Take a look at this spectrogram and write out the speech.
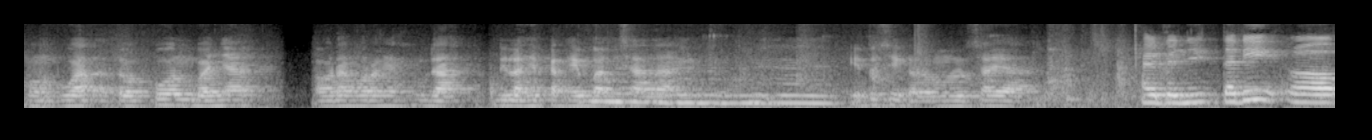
membuat ataupun banyak orang-orang yang sudah dilahirkan hebat di sana gitu. itu sih kalau menurut saya Ayo, dan jadi- tadi eh,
